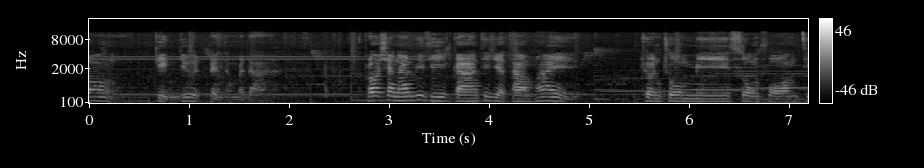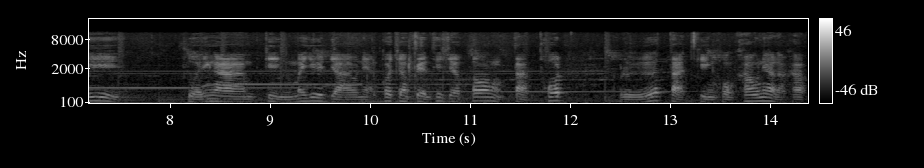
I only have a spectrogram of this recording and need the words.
ต้องกิ่งยืดเป็นธรรมดา เพราะฉะนั้นวิธีการที่จะทำให้ชวนชมมีทรงฟอร์มที่สวยงามกิ่งไม่ยืดยาวเนี่ยก็จำเป็นที่จะต้องตัดทดหรือตัดกิ่งของเขาเนี่ยแหละครับ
